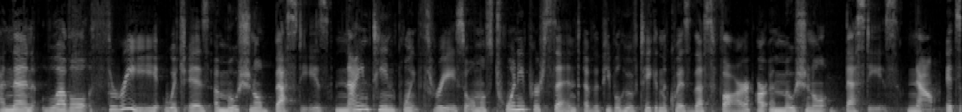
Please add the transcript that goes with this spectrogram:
And then level three, which is emotional besties, 19.3, so almost 20% of the people who have taken the quiz thus far are emotional besties. Now, it's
